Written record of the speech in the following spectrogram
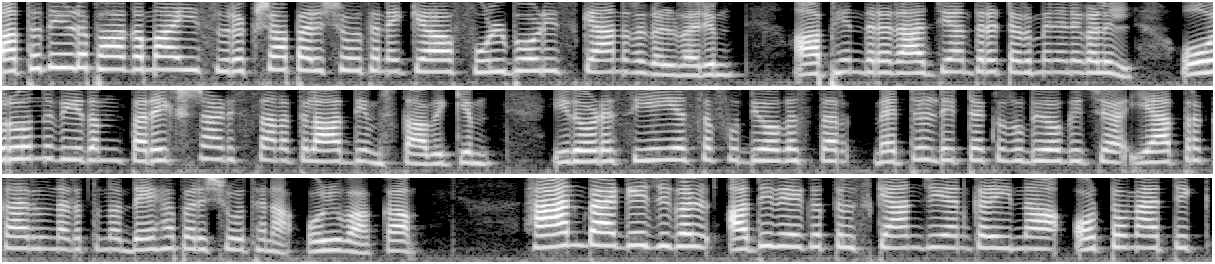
പദ്ധതിയുടെ ഭാഗമായി സുരക്ഷാ പരിശോധനയ്ക്ക് ഫുൾ ബോഡി സ്കാനറുകൾ വരും. ആഭ്യന്തര രാജ്യാന്തര ടെർമിനലുകളിൽ ഓരോന്ന് വീതം പരീക്ഷണാടിസ്ഥാനത്തിൽ ആദ്യം സ്ഥാപിക്കും. ഇതോടെ സി ഐ എസ് എഫ് ഉദ്യോഗസ്ഥർ മെറ്റൽ ഡിറ്റക്ടർ ഉപയോഗിച്ച് യാത്രക്കാരിൽ നടത്തുന്ന ദേഹപരിശോധന ഒഴിവാക്കാം. ഹാൻഡ് ബാഗേജുകൾ അതിവേഗത്തിൽ സ്കാൻ ചെയ്യാൻ കഴിയുന്ന ഓട്ടോമാറ്റിക്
